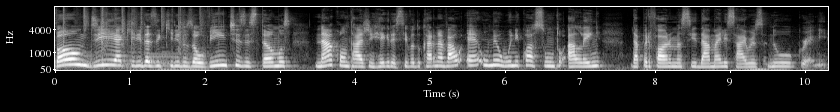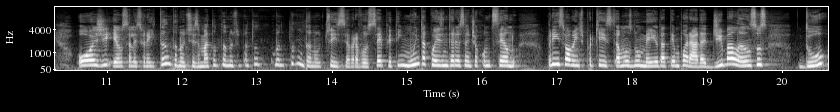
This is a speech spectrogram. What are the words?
Bom dia, queridas e queridos ouvintes, estamos na contagem regressiva do carnaval. É o meu único assunto, além da performance da Miley Cyrus no Grammy. Hoje eu selecionei tanta notícia, mas tanta notícia, tanta, tanta notícia para você, porque tem muita coisa interessante acontecendo, principalmente porque estamos no meio da temporada de balanços do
